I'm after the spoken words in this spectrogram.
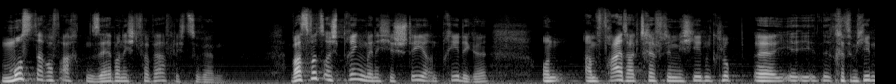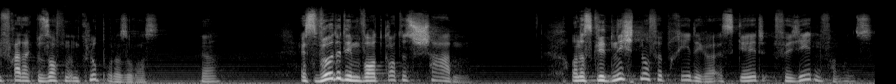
muss darauf achten, selber nicht verwerflich zu werden. Was wird es euch bringen, wenn ich hier stehe und predige und am Freitag trefft ihr mich jeden Club, äh, trefft ihr mich jeden Freitag besoffen im Club oder sowas? Ja? Es würde dem Wort Gottes schaden. Und es gilt nicht nur für Prediger, es gilt für jeden von uns.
